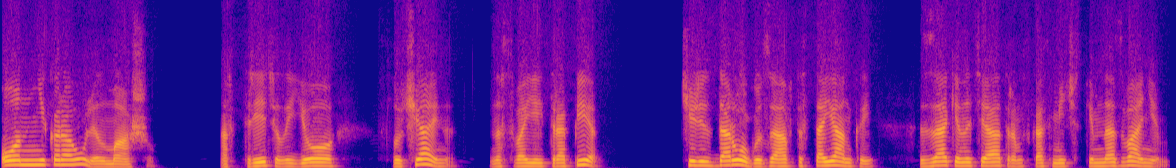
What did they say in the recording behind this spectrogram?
Он не караулил Машу, а встретил ее случайно на своей тропе, через дорогу за автостоянкой, за кинотеатром с космическим названием,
